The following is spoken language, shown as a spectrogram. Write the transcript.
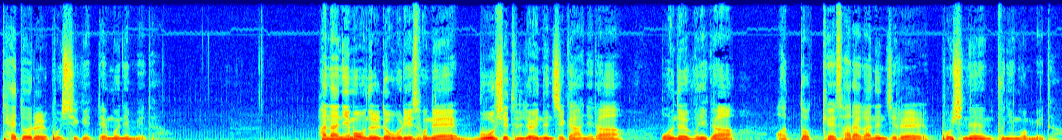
태도를 보시기 때문입니다. 하나님은 오늘도 우리 손에 무엇이 들려 있는지가 아니라 오늘 우리가 어떻게 살아가는지를 보시는 분인 겁니다.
